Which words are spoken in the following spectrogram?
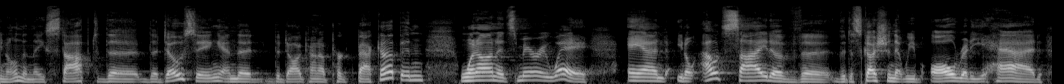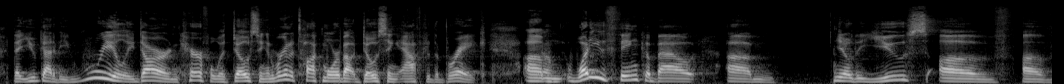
you know, and then they stopped the the dosing, and the the dog kind of perked back up and went on its merry way. And you know, outside of the the discussion that we've already had, that you've got to be really darn careful with dosing, and we're going to talk more about dosing after the break. Um, yeah. What do you think about um, you know the use of of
